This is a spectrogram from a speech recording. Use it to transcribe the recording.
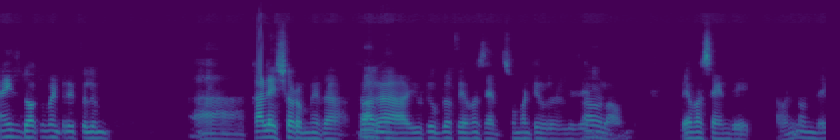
నైస్ డాక్యుమెంటరీ ఫిలిం కాళేశ్వరం మీద బాగా యూట్యూబ్లో ఫేమస్ అయింది. సుమన్ టీవీలో రిలీజ్ అయింది ఫేమస్ అయింది అవన్నీ ఉంది.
